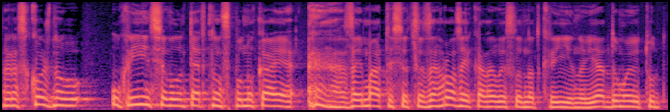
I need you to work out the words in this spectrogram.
Зараз кожного українця волонтерством спонукає займатися. Це загроза, яка нависла над країною. Я думаю, тут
